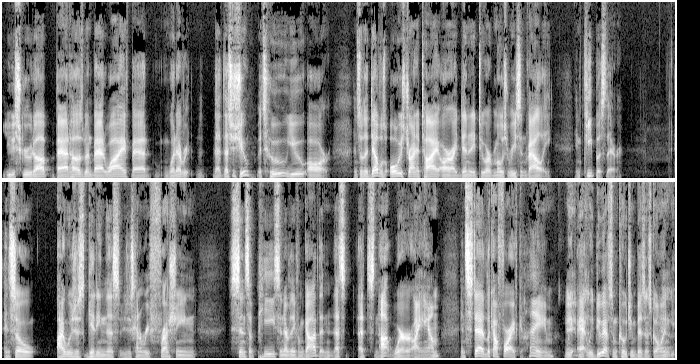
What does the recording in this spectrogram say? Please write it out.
You screwed up, bad husband, bad wife, bad whatever. That that's just you. It's who you are. And so the devil's always trying to tie our identity to our most recent valley and keep us there. And so I was just getting this just kind of refreshing sense of peace and everything from God that that's that's not where I am. Instead, look how far I've came. We we do have some coaching business going. Yeah.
